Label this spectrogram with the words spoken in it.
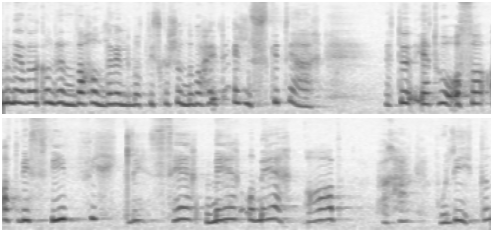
men Eva, det kan hende det handler veldig om at vi skal skjønne hvor høyt elsket vi er. Vet Du, jeg tror også at hvis vi virkelig ser mer og mer av Hør her, hvor liten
